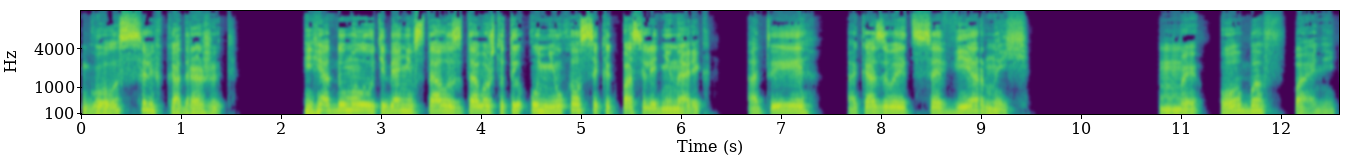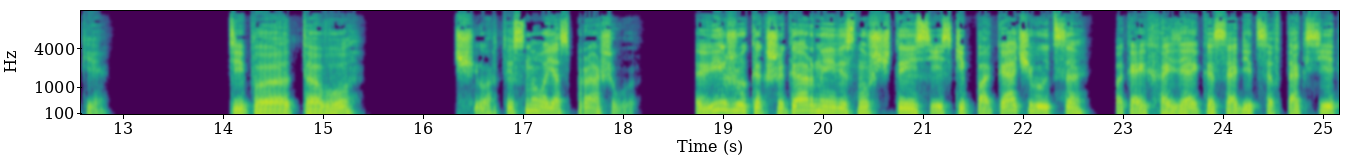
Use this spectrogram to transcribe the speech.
Голос слегка дрожит. Я думала, у тебя не встало из-за того, что ты унюхался, как последний нарик. А ты, оказывается, верный. Мы оба в панике. Типа того? Черт, и снова я спрашиваю. Вижу, как шикарные веснушчатые сиськи покачиваются, пока их хозяйка садится в такси,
